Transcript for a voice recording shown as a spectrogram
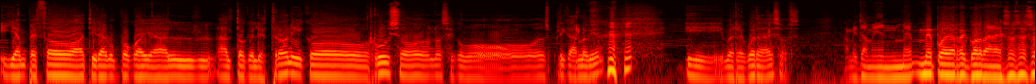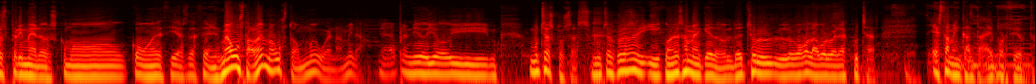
y ya empezó a tirar un poco ahí al, al toque electrónico, ruso, no sé cómo explicarlo bien. y me recuerda a esos. A mí también me, me puede recordar esos, esos primeros, como, como decías de hace años. Me ha gustado, ¿eh? me ha gustado, muy buena. Mira, he aprendido yo hoy muchas cosas, muchas cosas y, y con esa me quedo. De hecho, luego la volveré a escuchar. Esta me encanta, ¿eh? por cierto.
